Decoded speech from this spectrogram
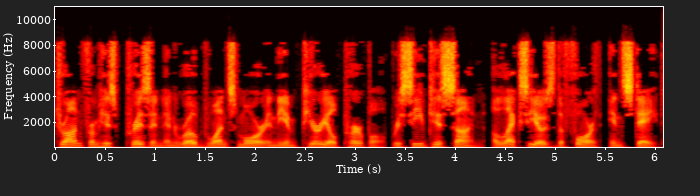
drawn from his prison and robed once more in the imperial purple, received his son, Alexios IV, in state.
